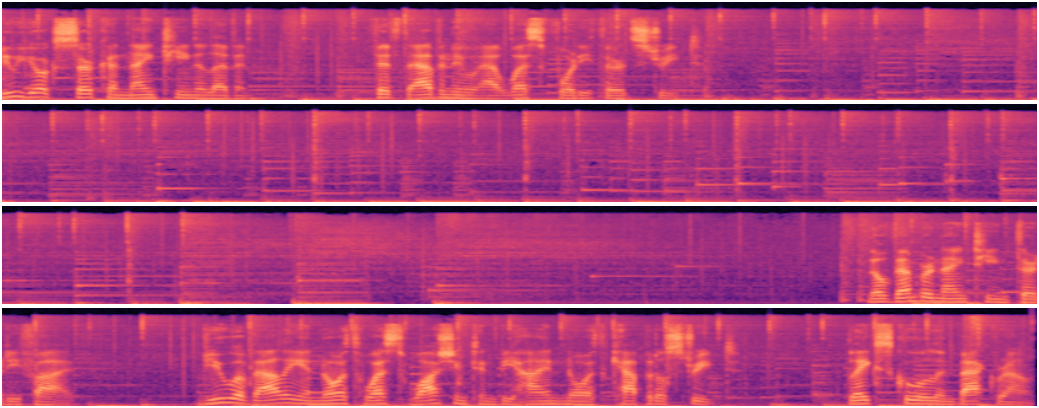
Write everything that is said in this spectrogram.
New York circa 1911. Fifth Avenue at West 43rd Street. November 1935. View of alley in northwest Washington behind North Capitol Street. Blake School in background.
